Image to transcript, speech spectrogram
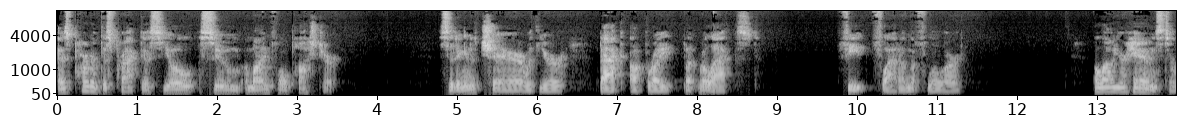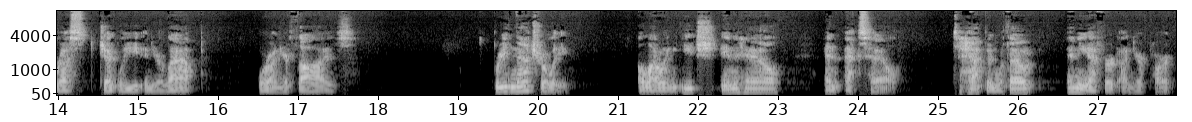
as part of this practice, you'll assume a mindful posture. Sitting in a chair with your back upright but relaxed, feet flat on the floor. Allow your hands to rest gently in your lap or on your thighs. Breathe naturally, allowing each inhale and exhale to happen without any effort on your part.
